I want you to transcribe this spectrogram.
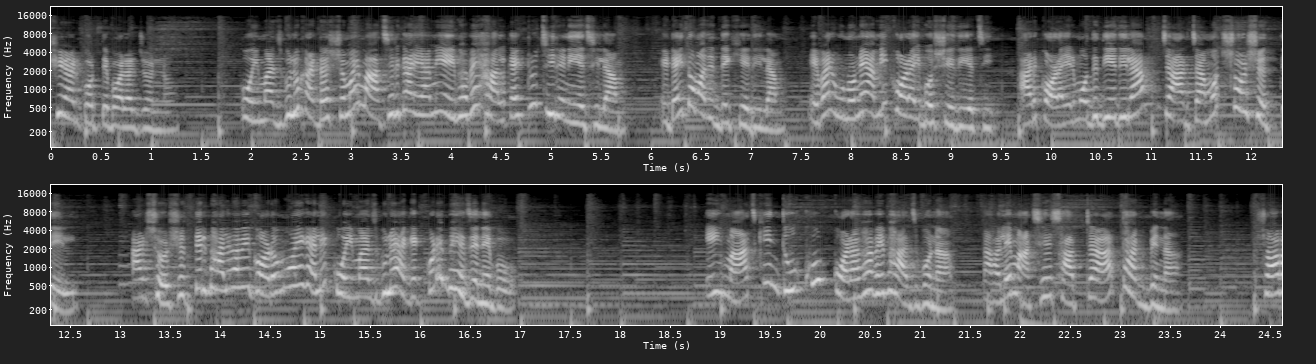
শেয়ার করতে বলার জন্য। কই মাছগুলো কাটার সময় মাছের গায়ে আমি এইভাবে হালকা একটু চিড়ে নিয়েছিলাম। এটাই তোমাদের দেখিয়ে দিলাম। এবার উনুনে আমি কড়াই বসিয়ে দিয়েছি। আর কড়াইয়ের মধ্যে দিয়ে দিলাম চার চামচ সর্ষের তেল। আর সর্ষের তেল ভালোভাবে গরম হয়ে গেলে কই মাছগুলো এক এক করে ভেজে নেব। এই মাছ কিন্তু খুব কড়াভাবে ভাজবো না, তাহলে মাছের স্বাদটা আর থাকবে না। সব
